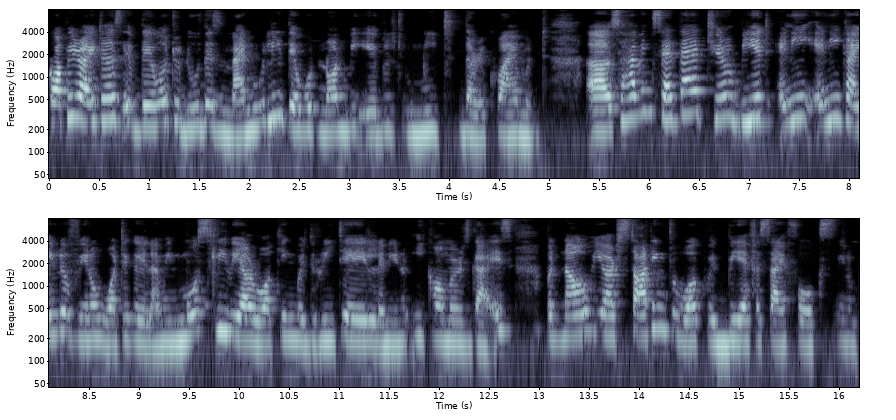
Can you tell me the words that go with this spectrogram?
copywriters, if they were to do this manually, they would not be able to meet the requirement. Uh, so having said that, you know, be it any any kind of you know vertical, I mean, mostly we are working with retail and you know e-commerce guys, but now we are starting to work with BFSI folks, you know,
